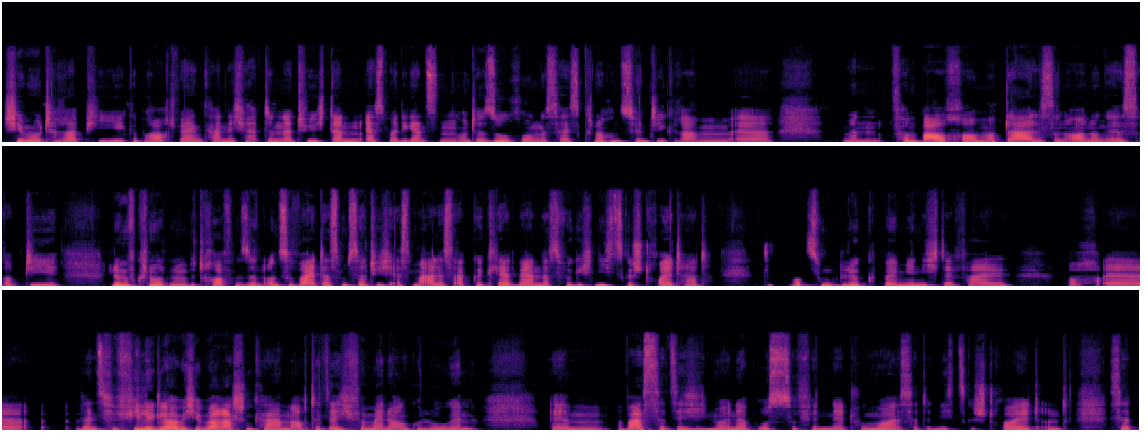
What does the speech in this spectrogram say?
Chemotherapie gebraucht werden kann. Ich hatte natürlich dann erstmal die ganzen Untersuchungen, das heißt Knochenzyntigramm, äh, man vom Bauchraum, ob da alles in Ordnung ist, ob die Lymphknoten betroffen sind und so weiter. Das muss natürlich erstmal alles abgeklärt werden, dass wirklich nichts gestreut hat. Das war zum Glück bei mir nicht der Fall. Auch äh, wenn es für viele, glaube ich, überraschend kam, auch tatsächlich für meine Onkologin, ähm, war es tatsächlich nur in der Brust zu finden, der Tumor. Es hatte nichts gestreut und es hat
